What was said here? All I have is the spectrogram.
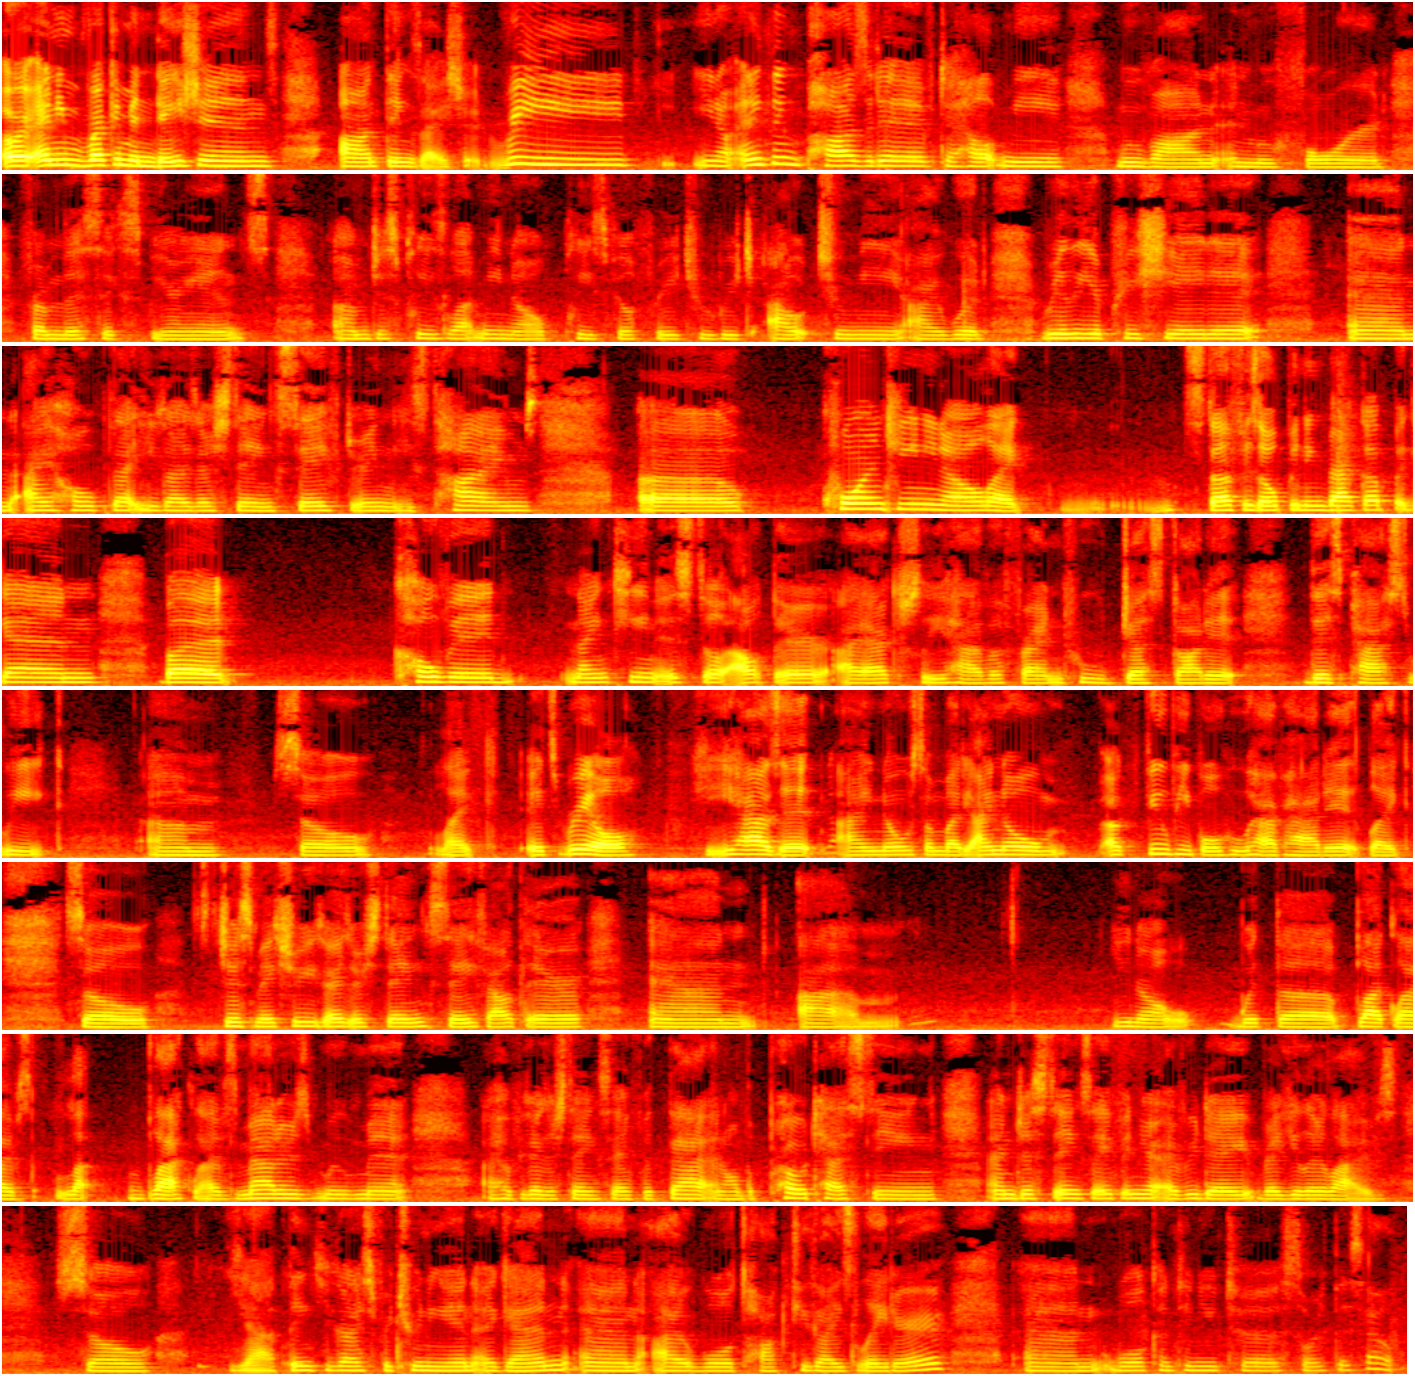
or any recommendations on things I should read, you know, anything positive to help me move on and move forward from this experience. Um, just please let me know. Please feel free to reach out to me. I would really appreciate it. And I hope that you guys are staying safe during these times. Uh, quarantine, you know, like stuff is opening back up again, but COVID 19 is still out there. I actually have a friend who just got it this past week. Um, so, like, it's real. He has it. I know somebody, I know a few people who have had it. Like, so just make sure you guys are staying safe out there and, um, you know, with the Black Lives Black Lives Matters movement. I hope you guys are staying safe with that and all the protesting and just staying safe in your everyday regular lives. So, yeah, thank you guys for tuning in again and I will talk to you guys later and we'll continue to sort this out.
